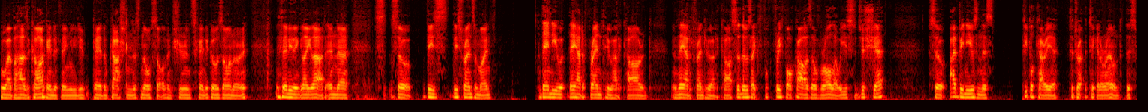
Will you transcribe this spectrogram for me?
whoever has a car kind of thing, and you pay them cash, and there's no sort of insurance kind of goes on or anything like that. And uh, so these these friends of mine, they knew they had a friend who had a car, and and they had a friend who had a car. So there was like f- three, four cars overall that we used to just share. So I'd been using this people carrier to dri- to get around this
